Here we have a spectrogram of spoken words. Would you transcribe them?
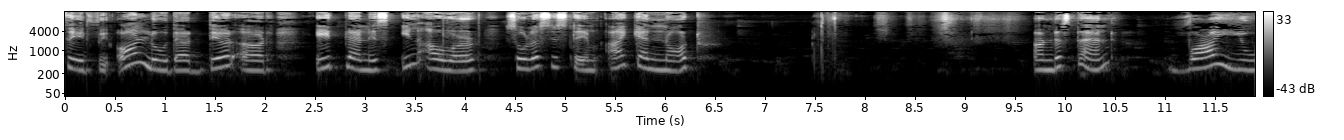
said we all know that there are eight planets in our solar system. I cannot understand why you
